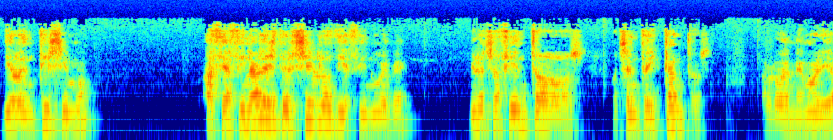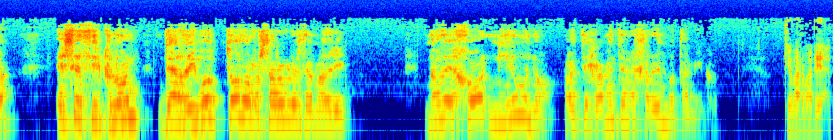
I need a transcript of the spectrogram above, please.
violentísimo, hacia finales del siglo XIX, 1880 y tantos, hablo de memoria, ese ciclón derribó todos los árboles de Madrid. No dejó ni uno prácticamente en el jardín botánico. Qué barbaridad.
